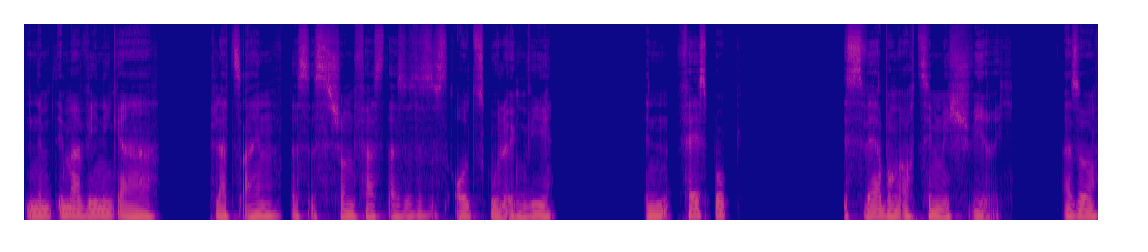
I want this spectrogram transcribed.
nimmt immer weniger Platz ein. Das ist schon fast, also das ist oldschool irgendwie. In Facebook ist Werbung auch ziemlich schwierig. Also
